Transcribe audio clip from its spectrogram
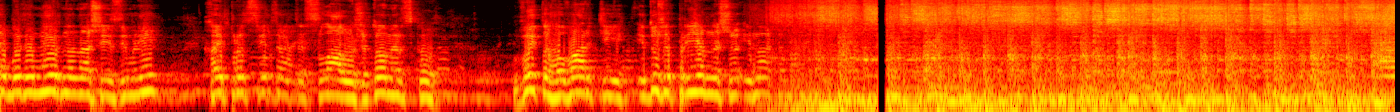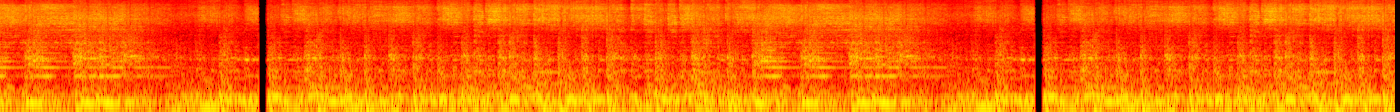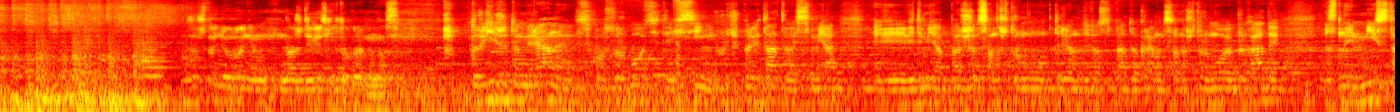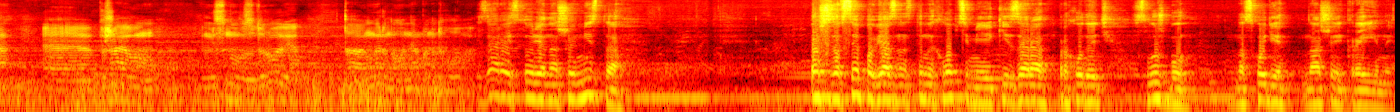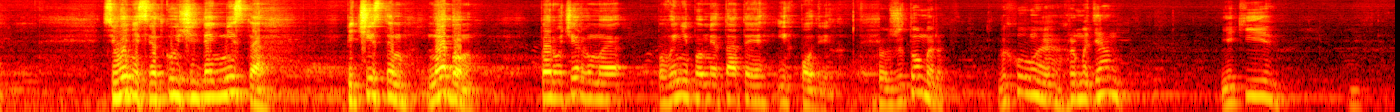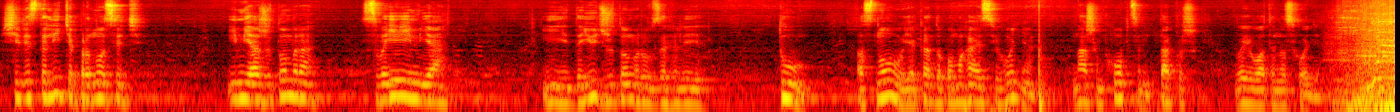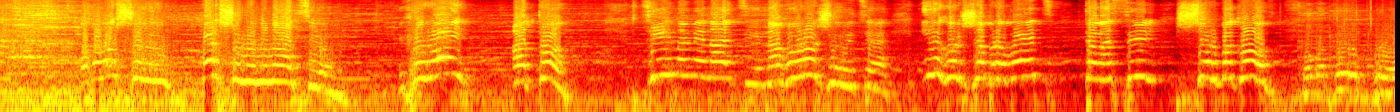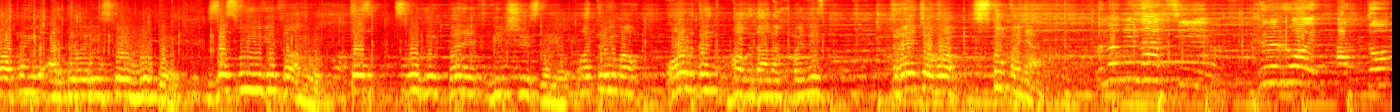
Хай буде мир на нашій землі, хай процвітати славу Житомирську. Ви того варті, і дуже приємно, що і наша наш девиз «Никто кроме нас». Дорогі житомиряни, військовослужбовці та їх сім'ї, хочу привітати вас сім'я е, від ім'я першого десантно-штурмового батальйону 95-ї окремої десантно-штурмової бригади з Днем міста. Е, Бажаю вам міцного здоров'я та мирного неба над головою. Зараз історія нашого міста перш за все пов'язана з тими хлопцями, які зараз проходять службу на сході нашої країни. Сьогодні, святкуючи День міста, під чистим небом, в першу чергу ми повинні пам'ятати їх подвиг. Житомир виховує громадян, які через століття проносять ім'я Житомира, своє ім'я і дають Житомиру взагалі ту основу, яка допомагає сьогодні нашим хлопцям також воювати на сході. Оголошую першу номінацію Герой АТО. Номінації нагороджуються Ігор Жабровець та Василь Щербаков. командир бригадної артилерійської групи за свою відвагу та заслуги перед вітчизною отримав орден Богдана Хмельницького третього ступеня. В номінації Герой АТО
